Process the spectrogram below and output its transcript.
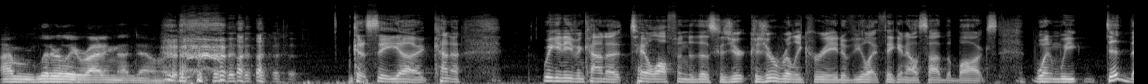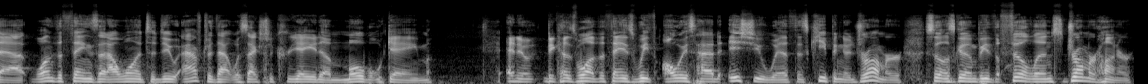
I'm literally writing that down. Right. Cause see, uh, kind of, we can even kind of tail off into this because you're because you're really creative. You like thinking outside the box. When we did that, one of the things that I wanted to do after that was actually create a mobile game. And it, because one of the things we've always had issue with is keeping a drummer, so it's going to be the fill-ins drummer hunter,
